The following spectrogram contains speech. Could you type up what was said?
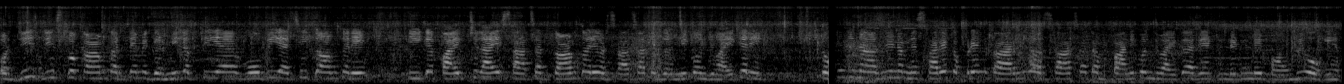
और जिस जिसको काम करते में गर्मी लगती है, वो भी ऐसे ही काम करे। ठीक है, पाइप चलाए साथ साथ काम करें और साथ साथ गर्मी को इंजॉय करें। तो नाजरीन, हमने सारे कपड़े निकाल लिए और साथ साथ हम पानी को इंजॉय कर रहे हैं। ठंडे ठंडे पाँव भी हो गए हैं।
